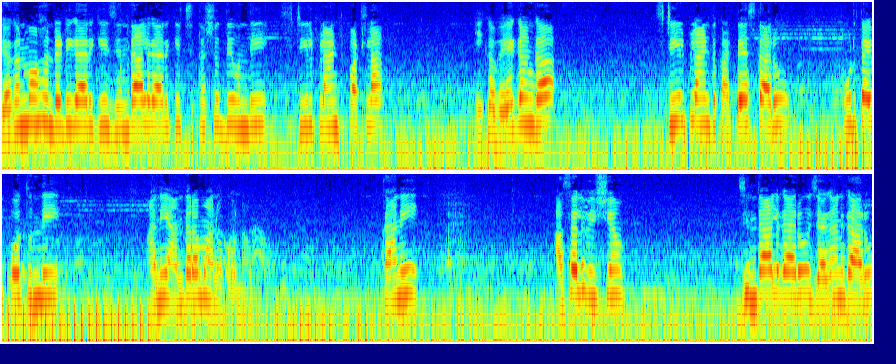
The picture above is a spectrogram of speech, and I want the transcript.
జగన్మోహన్ రెడ్డి గారికి జిందాల్ గారికి చిత్తశుద్ధి ఉంది. స్టీల్ ప్లాంట్ పట్ల ఇక వేగంగా స్టీల్ ప్లాంట్ కట్టేస్తారు పూర్తయిపోతుంది అని అందరం అనుకున్నాం. కానీ అసలు విషయం జిందాల్ గారు జగన్ గారు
